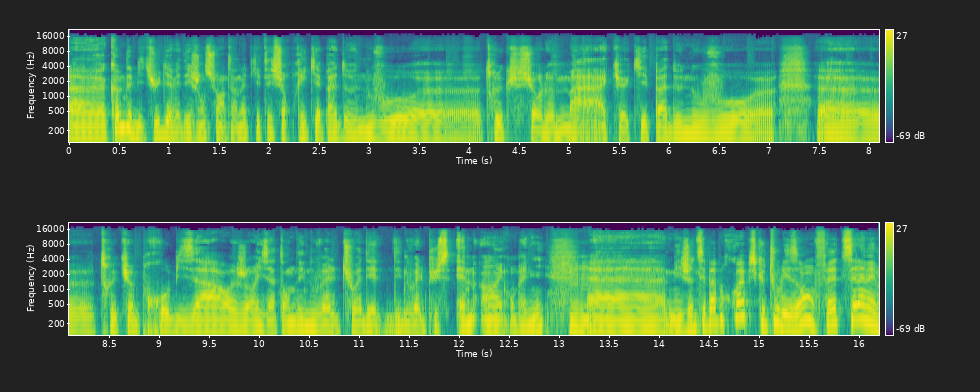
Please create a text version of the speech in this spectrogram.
Euh, comme d'habitude, il y avait des gens sur Internet qui étaient surpris qu'il n'y ait pas de nouveaux euh, trucs sur le Mac, qu'il n'y ait pas de nouveaux euh, euh, trucs pro bizarres, genre ils attendent des nouvelles, tu vois, des, des nouvelles puces M1 et compagnie. Mm -hmm. mais je ne sais pas pourquoi, puisque tous les ans, en fait, c'est la même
